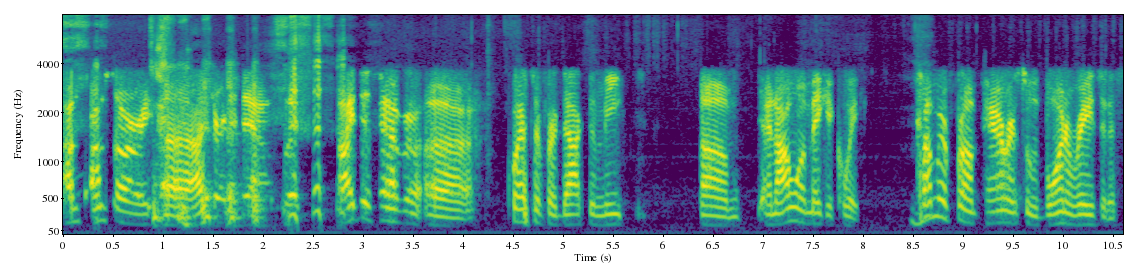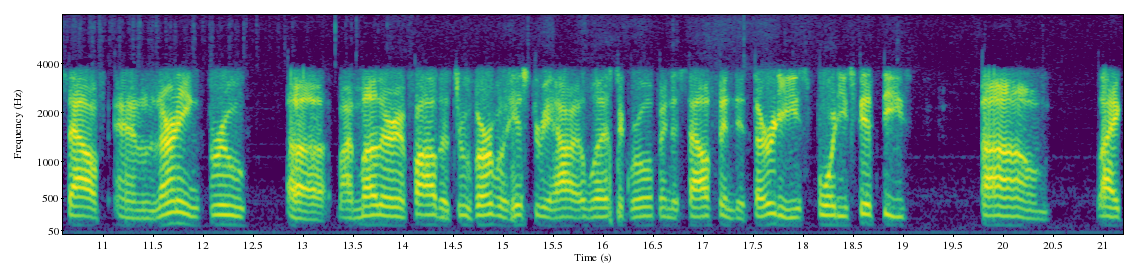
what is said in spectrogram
I'm, I'm sorry. Uh, I turned it down. But I just have a uh, question for Dr. Meek, um, and I want to make it quick. Mm-hmm. Coming from parents who were born and raised in the South and learning through uh, my mother and father through verbal history how it was to grow up in the South in the 30s, 40s, 50s, um, like,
